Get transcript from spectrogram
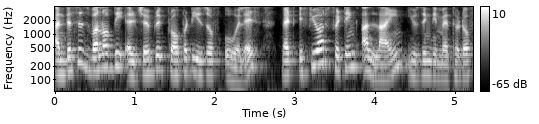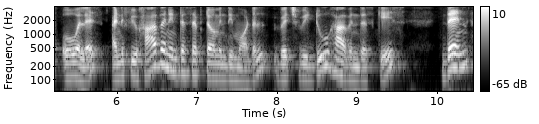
And this is one of the algebraic properties of OLS that if you are fitting a line using the method of OLS and if you have an intercept term in the model, which we do have in this case, then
